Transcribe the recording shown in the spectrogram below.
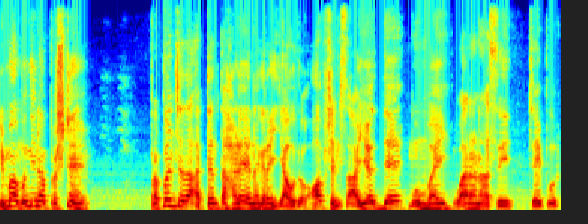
ನಿಮ್ಮ ಮುಂದಿನ ಪ್ರಶ್ನೆ, ಪ್ರಪಂಚದ ಅತ್ಯಂತ ಹಳೆಯ ನಗರ ಯಾವುದು? ಆಪ್ಷನ್ಸ್ ಅಯೋಧ್ಯೆ, ಮುಂಬೈ, ವಾರಣಾಸಿ, ಜೈಪುರ್.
